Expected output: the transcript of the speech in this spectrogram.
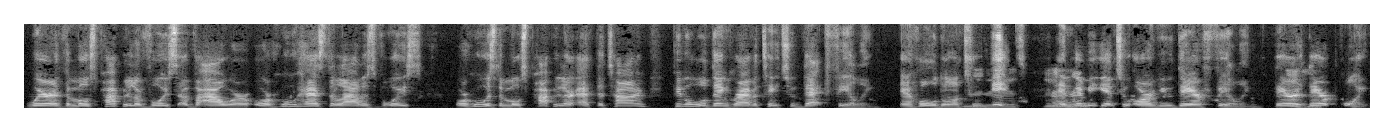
where the most popular voice of our or who has the loudest voice or who is the most popular at the time people will then gravitate to that feeling and hold on to it Mhm. and then begin to argue their feeling their Mhm. their point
